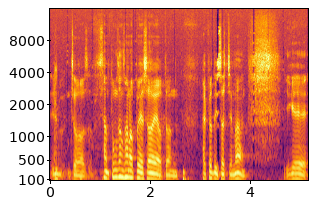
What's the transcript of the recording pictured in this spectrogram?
일, 저 산- 통상산업부에서의 어떤 발표도 있었지만 이게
